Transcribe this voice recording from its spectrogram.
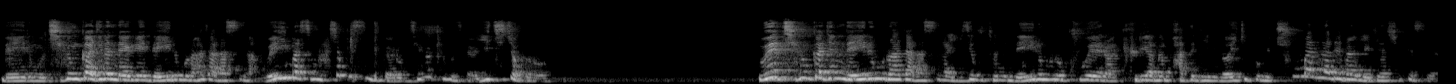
내 이름으로 지금까지는 내게 내 이름으로 하지 않았으나 왜 이 말씀을 하셨겠습니까? 여러분 생각해 보세요. 이치적으로 왜 지금까지는 내 이름으로 하지 않았으나 이제부터는 내 이름으로 구해라. 그리하면 받으리니 너희 기쁨이 충만하리라 얘기하셨겠어요.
